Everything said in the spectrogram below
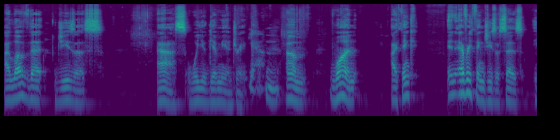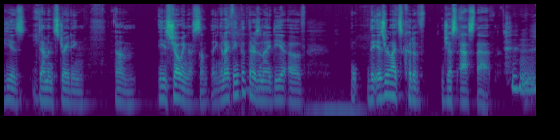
I love that Jesus asks, "Will you give me a drink?" Yeah. Um, one, I think in everything Jesus says, he is demonstrating, um, he's showing us something, and I think that there's an idea of the Israelites could have just asked that. hmm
